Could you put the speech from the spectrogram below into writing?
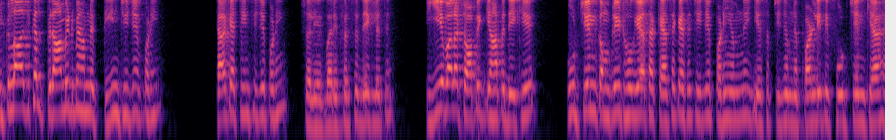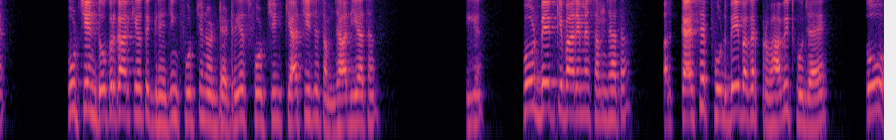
इकोलॉजिकल पिरामिड में हमने तीन चीज़ें पढ़ी। क्या क्या तीन चीज़ें पढ़ी? चलिए एक बार फिर से देख लेते हैं। ये वाला टॉपिक यहाँ पे देखिए फ़ूड चेन कंप्लीट हो गया था। कैसे कैसे चीज़ें पढ़ी हमने? ये सब चीज़ें हमने पढ़ ली थी। फ़ूड चेन क्या है? फ़ूड चेन दो प्रकार के होते हैं। ग्रेजिंग फ़ूड चेन और डेट्रियस फ़ूड चेन क्या चीज़ें समझा दिया था। ठीक है? फ़ूड बेब के बारे में समझा था। और कैसे फ़ूड वेब अगर प्रभावित हो जाए तो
